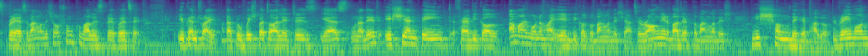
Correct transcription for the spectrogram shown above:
স্প্রে আছে, বাংলাদেশে অসংখ্য ভালো স্প্রে হয়েছে। ইউ ক্যান ট্রাই তারপর পুষ্পা টয়লেট্রিজ ইয়াস ওনাদের এশিয়ান পেইন্ট ফেভিকল আমার মনে হয় এর বিকল্প বাংলাদেশে আছে। রঙের বাজার তো বাংলাদেশ নিঃসন্দেহে ভালো। রেমন্ড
